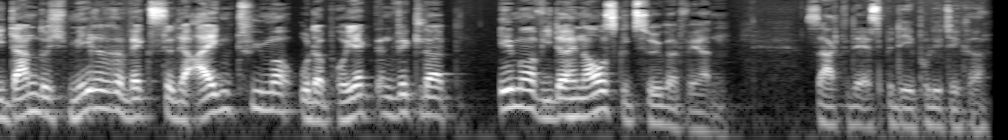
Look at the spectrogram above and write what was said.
die dann durch mehrere Wechsel der Eigentümer oder Projektentwickler immer wieder hinausgezögert werden, sagte der SPD-Politiker.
